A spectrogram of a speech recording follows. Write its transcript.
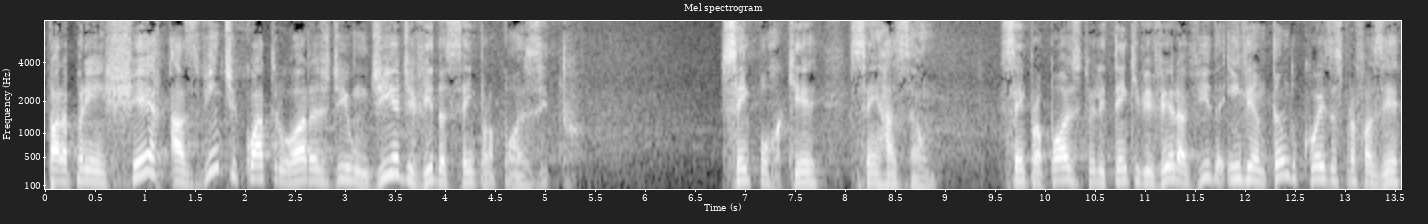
para preencher as 24 horas de um dia de vida sem propósito, sem porquê, sem razão. Sem propósito, ele tem que viver a vida inventando coisas para fazer,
